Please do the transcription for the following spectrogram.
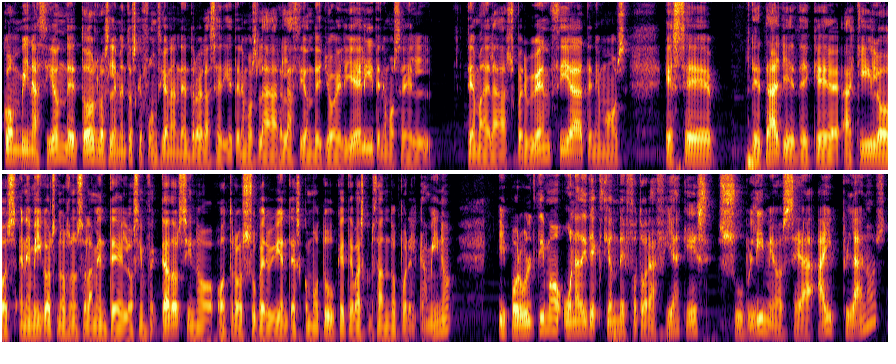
combinación de todos los elementos que funcionan dentro de la serie. Tenemos la relación de Joel y Ellie, tenemos el tema de la supervivencia, tenemos ese detalle de que aquí los enemigos no son solamente los infectados, sino otros supervivientes como tú que te vas cruzando por el camino. Y por último, una dirección de fotografía que es sublime, o sea, hay planos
